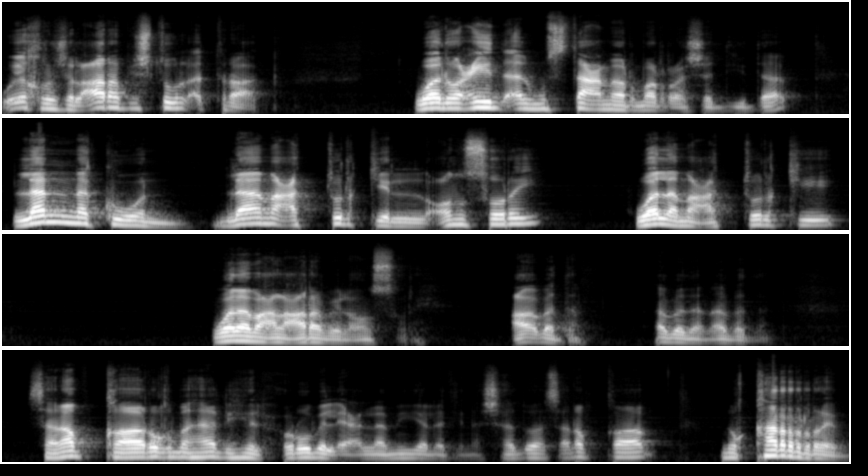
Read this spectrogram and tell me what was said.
ويخرج العرب يشتموا الأتراك. ونعيد المستعمر مرة جديدة لن نكون لا مع التركي العنصري ولا مع التركي ولا مع العربي العنصري. ابدا. ابدا ابدا. سنبقى رغم هذه الحروب الإعلامية التي نشهدها سنبقى نقرب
